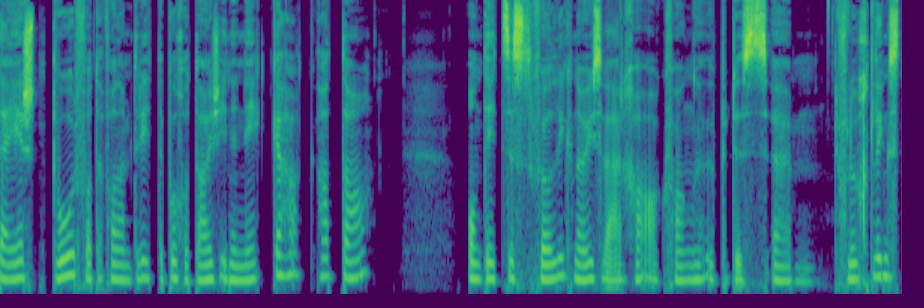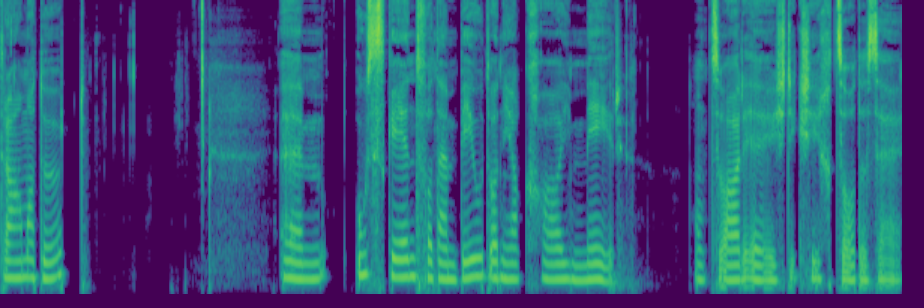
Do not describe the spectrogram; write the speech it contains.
der erste Entwurf von, von dem dritten Buch, das da ist, in eine Ecke hat, hat da. Und jetzt ein völlig neues Werk angefangen über das ähm, Flüchtlingsdrama dort. Ähm, ausgehend von dem Bild, das ich hatte im Meer. Und zwar äh, ist die Geschichte so, dass, äh,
